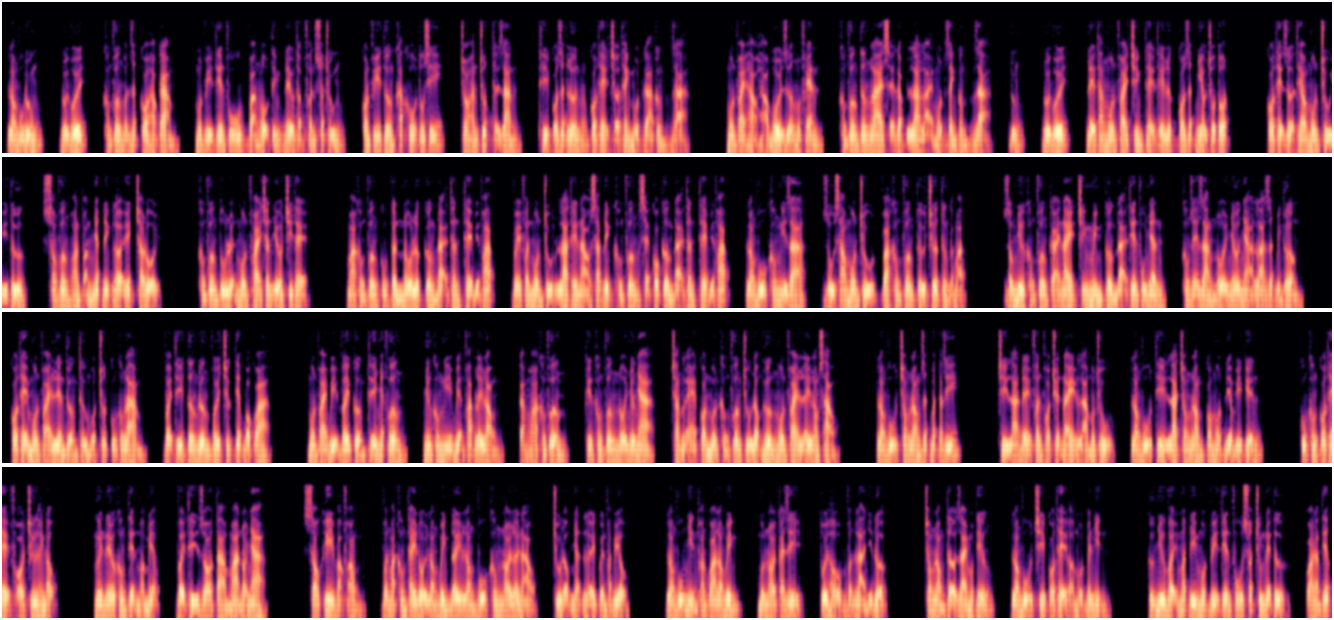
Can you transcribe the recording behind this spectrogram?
Long vũ đúng, đối với, khổng phương vẫn rất có hào cảm, một vị thiên phú và ngộ tính đều thập phần xuất chúng, còn phi thường khắc khổ tu sĩ, cho hắn chút thời gian, thì có rất lớn có thể trở thành một gã cừng giả. Môn phái hảo hảo bồi dưỡng một phen, khổng phương tương lai sẽ gặp là lại một danh cừng giả, đúng, đối với, để thăng môn phái chỉnh thể thế lực có rất nhiều chỗ tốt. Có thể dựa theo môn chủ ý tứ, song phương hoàn toàn nhất định lợi ích trao đổi. Khổng phương tu luyện môn phái chân yêu chi thể, mà khổng phương cũng cần nỗ lực cường đại thân thể biện pháp, về phần môn chủ là thế nào xác định khổng phương sẽ có cường đại thân thể biện pháp, long vũ không nghĩ ra dù sao môn chủ và khổng phương từ chưa từng gặp mặt. Giống như khổng phương cái này chính mình cường đại thiên phú nhân, không dễ dàng nỗi nhớ nhà là rất bình thường. Có thể môn phái liền thường thử một chút cũng không làm, vậy thì tương đương với trực tiếp bỏ qua. Môn phái bị vây cường thế nhất phương, nhưng không nghĩ biện pháp lấy lòng, cảm hóa khổng phương, khiến khổng phương nỗi nhớ nhà, chẳng lẽ còn muốn khổng phương chủ động hướng môn phái lấy lòng sao? Long vũ trong lòng rất bất đắc dĩ. Chỉ là để phân phó chuyện này là môn chủ, long vũ thì là trong lòng có một điểm ý kiến. Cũng không có thể phó chư hành động. Ngươi nếu không tiện mở miệng, vậy thì do ta mà nói nha. Sau khi vào phòng vẫn mặt không thay đổi long bình đây long vũ không nói lời nào, chủ động nhận lấy quyền phát biểu. Long vũ nhìn thoáng qua long bình, muốn nói cái gì, tối hậu vẫn là nhịn được. Trong lòng thở dài một tiếng, long vũ chỉ có thể ở một bên nhìn. Cứ như vậy mất đi một vị thiên phú xuất chúng đệ tử, quá đáng tiếc.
